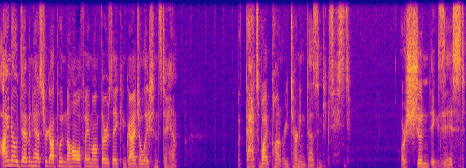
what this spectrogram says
I know Devin Hester got put in the Hall of Fame on Thursday. Congratulations to him. But that's why punt returning doesn't exist. Or shouldn't exist.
